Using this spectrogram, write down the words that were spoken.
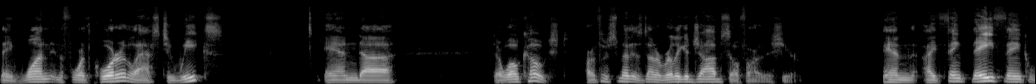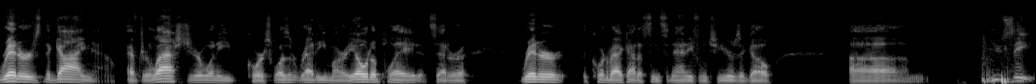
They've won in the fourth quarter the last two weeks. And uh, They're well coached. Arthur Smith has done a really good job so far this year. And I think they think Ridder's the guy now. After last year, when he, of course, wasn't ready, Mariota played, etc. Ridder, the quarterback out of Cincinnati from two years ago, um, you see,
